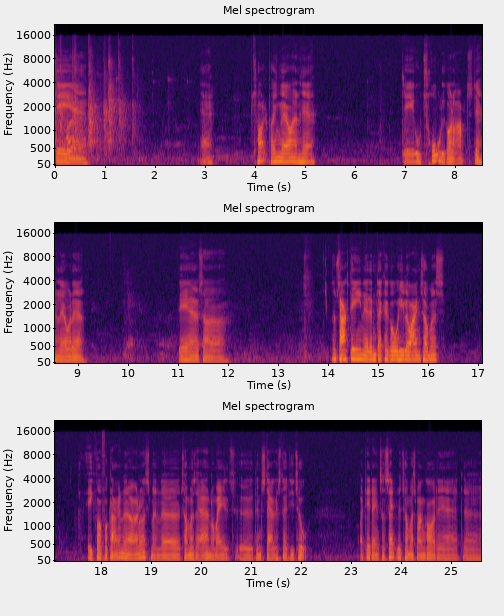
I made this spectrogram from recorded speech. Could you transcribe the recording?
Det er... Ja, 12 point laver han her. Det er utrolig godt ramt, det han laver der. Det er altså... Som sagt, det er en af dem, der kan gå hele vejen, Thomas. Ikke for at forklare noget, Anders, men øh, Thomas er normalt øh, den stærkeste af de to. Og det, der er interessant ved Thomas Mangård, det er, at øh,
